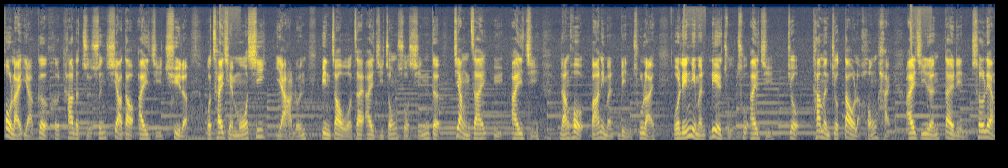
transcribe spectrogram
后来雅各和他的子孙下到埃及去了。我差遣摩西、亚伦，并照我在埃及中所行的降灾与埃及，然后把你们领出来。我领你们列祖出埃及，就他们就到了红海。埃及人带领车辆、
